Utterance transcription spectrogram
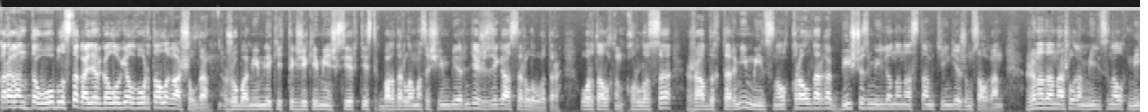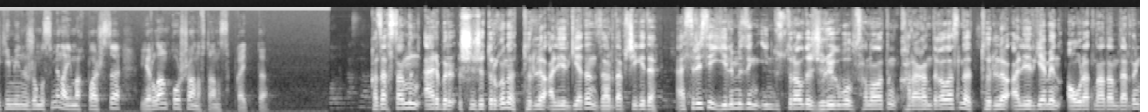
Қарағандыда облыстық аллергологиялық орталық ашылды. Жоба мемлекеттік жекеменшік серіктестік бағдарламасы шеңберінде жүзеге асырылып отыр. Орталықтың құрылысы жабдықтары мен медициналық құралдарға 500 миллионнан астам теңге жұмсалған. Жаңадан ашылған медициналық мекеменің жұмысымен аймақ басшысы Ерлан Қошанов танысып қайтты. Қазақстанның әрбір үшінші тұрғыны түрлі аллергиядан зардап шегеді. Әсіресе еліміздің индустриалды жүрегі болып саналатын Қарағанды қаласында түрлі аллергиямен ауыратын адамдардың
